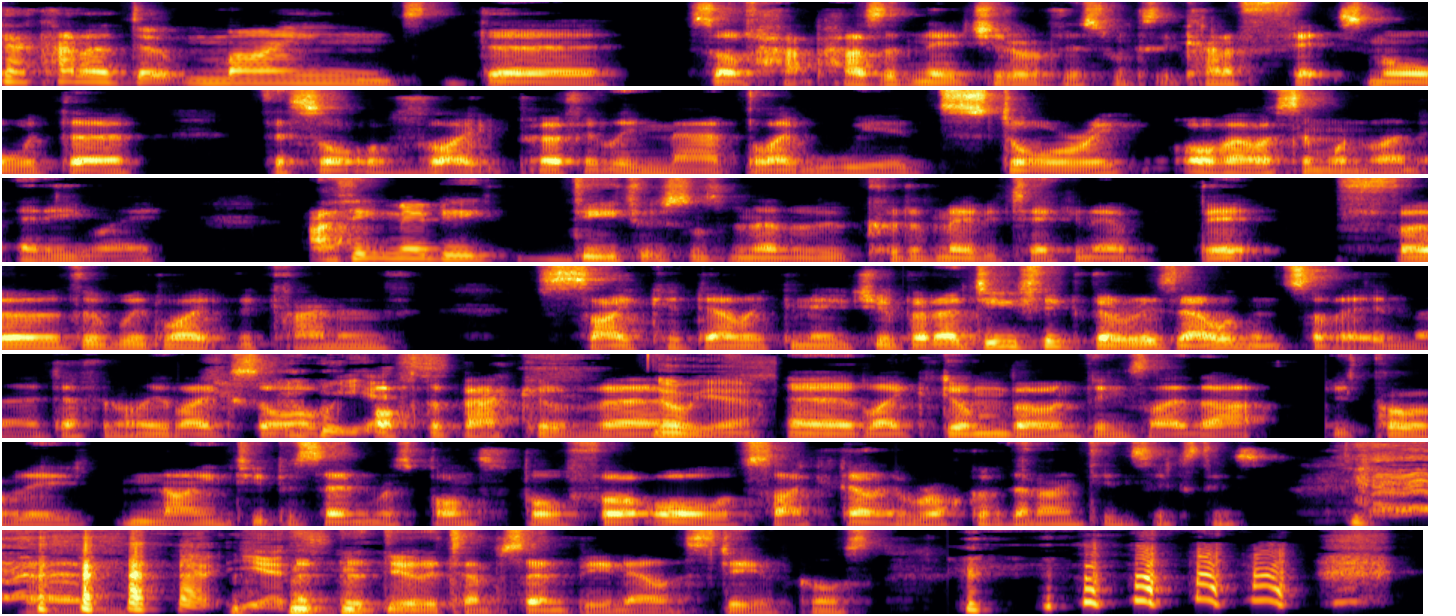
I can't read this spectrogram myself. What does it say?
I kind of don't mind the sort of haphazard nature of this one because it kind of fits more with the the sort of like perfectly mad, like weird story of Alice in Wonderland. Anyway, I think maybe Dietrich that could have maybe taken it a bit further with like the kind of psychedelic nature, but I do think there is elements of it in there. Definitely, like sort of Oh, yes. off the back of uh, Oh yeah, uh, like Dumbo and things like that. It's probably ninety percent responsible for all of psychedelic rock of the nineteen sixties. Um, yes. the, the other ten percent being LSD, of course.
